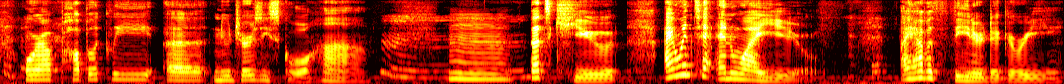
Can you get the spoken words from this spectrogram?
or a publicly uh, New Jersey school, huh? Hmm, that's cute. I went to NYU. I have a theater degree.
